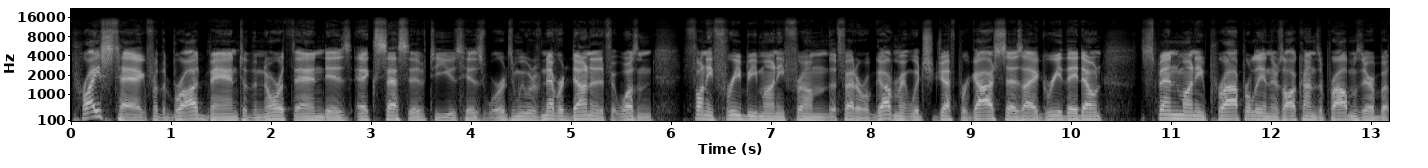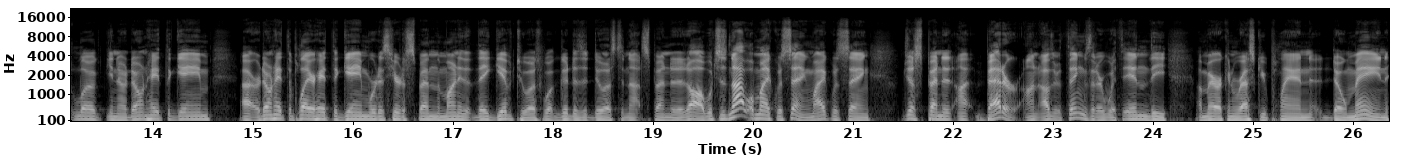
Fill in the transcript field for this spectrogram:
price tag for the broadband to the north end is excessive, to use his words, and we would have never done it if it wasn't funny freebie money from the federal government, which Jeff Bergosh says, I agree, they don't spend money properly and there's all kinds of problems there. But look you know don't hate the game uh, or don't hate the player hate the game. We're just here to spend the money that they give to us. What good does it do us to not spend it at all? Which is not what mike was saying. Mike was saying just spend it uh, better on other things that are within the american rescue plan domain.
